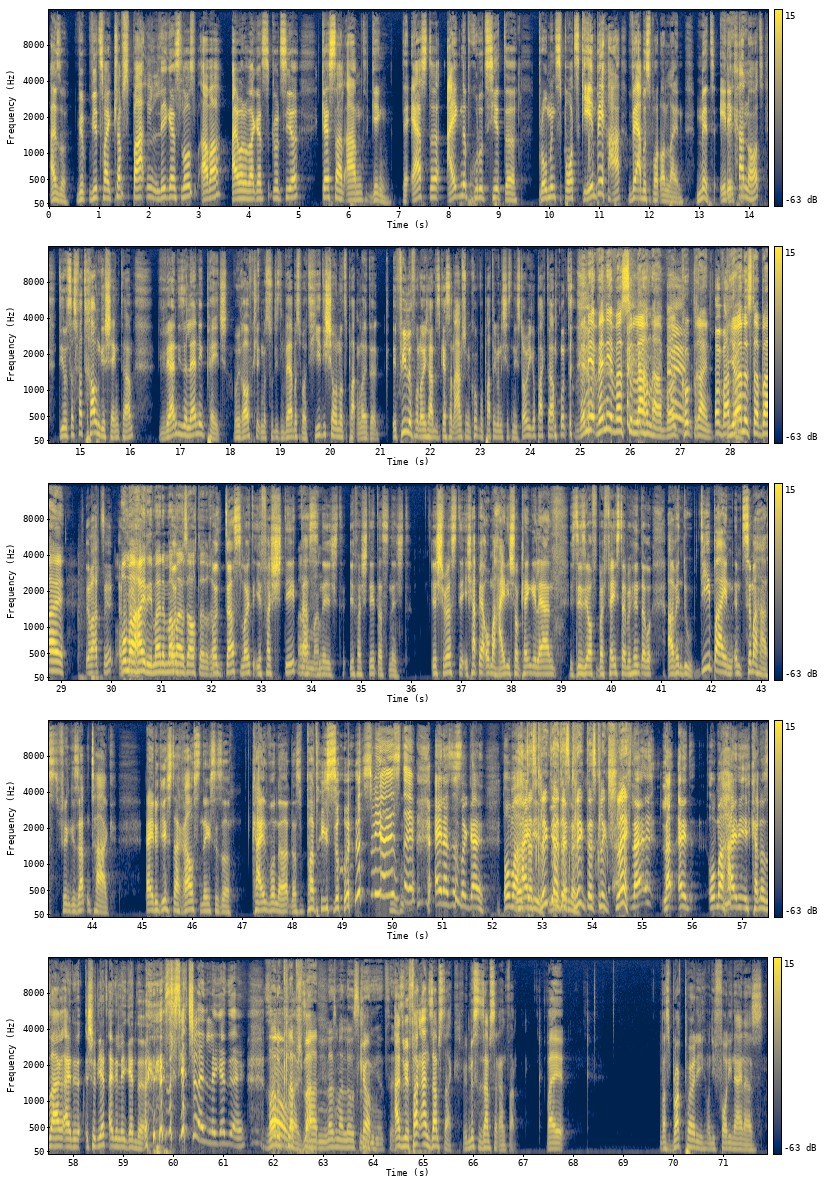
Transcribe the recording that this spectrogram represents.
Also, wir, wir zwei Klapspaten legen es los, aber einmal noch mal ganz kurz hier. Gestern Abend ging der erste eigene produzierte Broman Sports GmbH Werbespot online mit Edeka Richtig. Nord, die uns das Vertrauen geschenkt haben. Wir werden diese Landingpage, wo ihr raufklicken müsst zu diesem Werbespot, hier die Shownotes packen, Leute. Viele von euch haben das gestern Abend schon geguckt, wo Patrick und ich es in die Story gepackt haben. Wenn ihr, wenn ihr was zu lachen haben wollt, guckt rein. Und warte. Björn ist dabei. Warte. Oma Heidi, meine Mama Und- ist auch da drin. Und das, Leute, ihr versteht Oh, das Mann. nicht. Ihr versteht das nicht. Ich schwör's dir, ich habe ja Oma Heidi schon kennengelernt. Ich sehe sie oft bei FaceTime im Hintergrund. Aber wenn du die beiden im Zimmer hast für den gesamten Tag, ey, du gehst da raus und denkst dir so, kein Wunder, dass Patrick so ist, wie er ist, ey. Ey, das ist so geil. Oma das, Heidi. das klingt ja, das klingt, das klingt schlecht. La, ey, Oma Heidi, ich kann nur sagen, eine, schon jetzt eine Legende. Es ist jetzt schon eine Legende, ey. So, Oh, du Mann. Klappspaten, lass mal loslegen Komm. jetzt. ey. Also wir fangen an Samstag. Wir müssen Samstag anfangen. Weil was Brock Purdy und die 49ers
